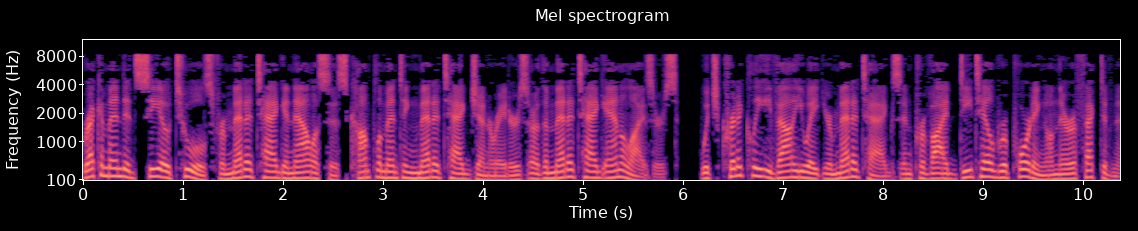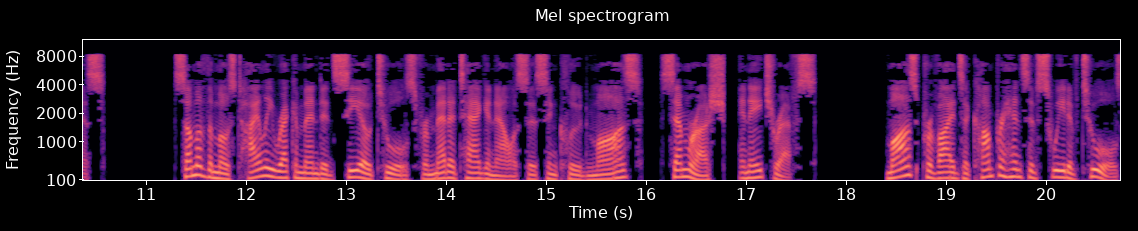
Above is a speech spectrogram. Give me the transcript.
Recommended SEO tools for meta tag analysis complementing meta tag generators are the meta tag analyzers, which critically evaluate your meta tags and provide detailed reporting on their effectiveness. Some of the most highly recommended SEO tools for meta tag analysis include Moz, SEMrush, and Ahrefs. Moz provides a comprehensive suite of tools,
